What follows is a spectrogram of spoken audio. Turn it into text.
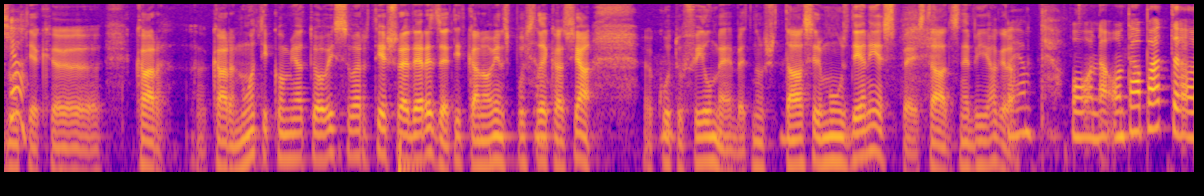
Jā. notiek uh, kara. Kara notikumi, ja to visu var tiešraidē redzēt. It kā no vienas puses liekas, jā, ko tu filmē, bet nu, tās ir mūsdienu iespējas. Tādas nebija agrāk. Jā. Un, un tāpat uh,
